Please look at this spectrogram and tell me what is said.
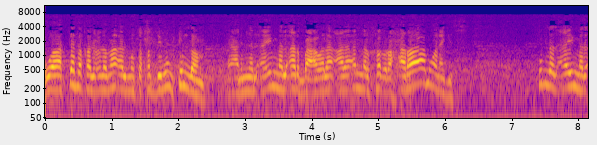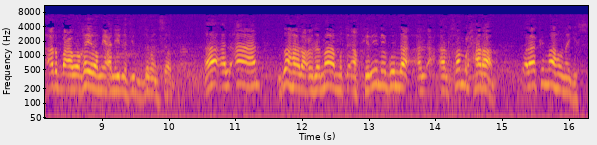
واتفق العلماء المتقدمون كلهم يعني من الأئمة الأربعة ولا على أن الخمر حرام ونجس. كل الأئمة الأربعة وغيرهم يعني اللي في الزمن السابق. ها الآن ظهر علماء متأخرين يقول لا الخمر حرام ولكن ما هو نجس.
